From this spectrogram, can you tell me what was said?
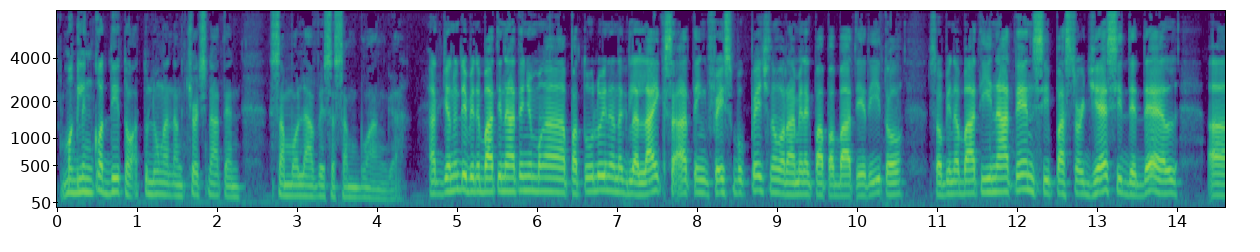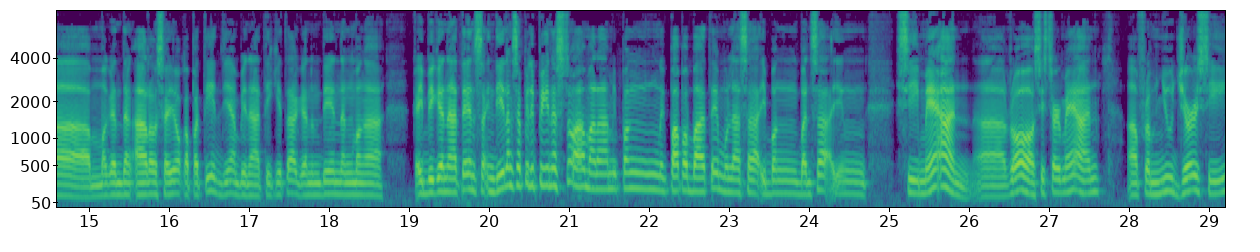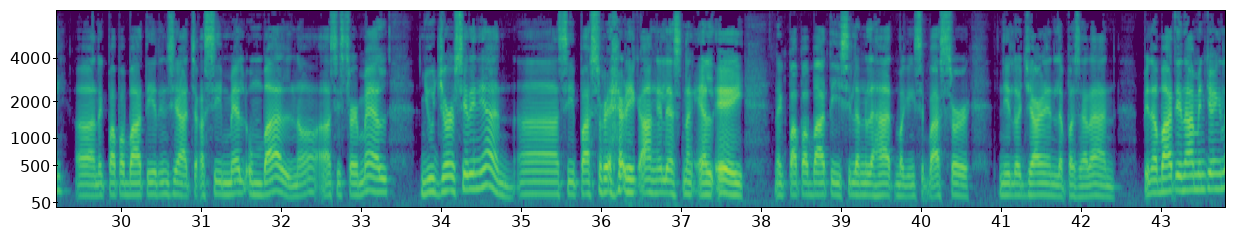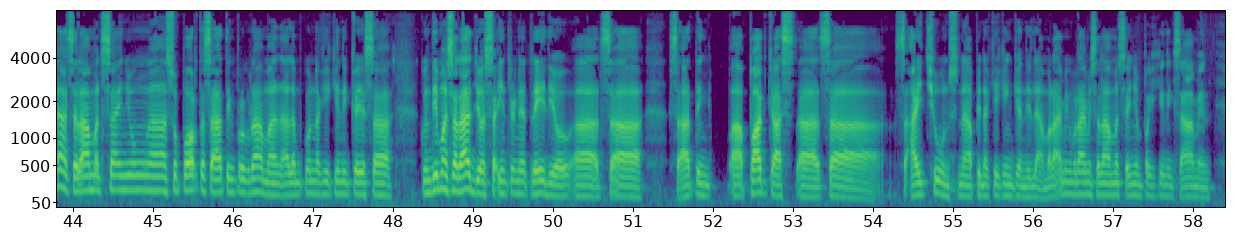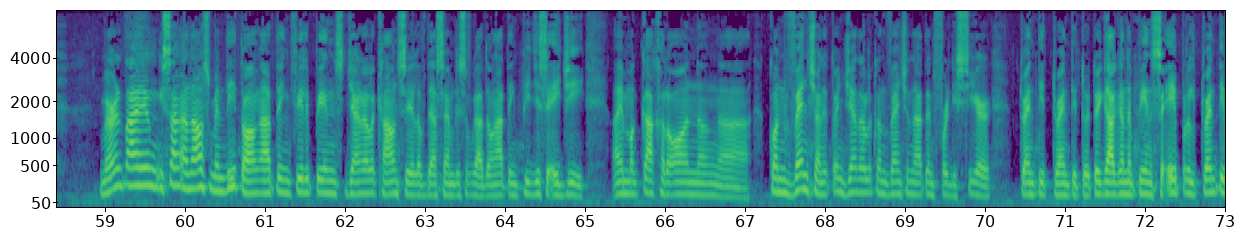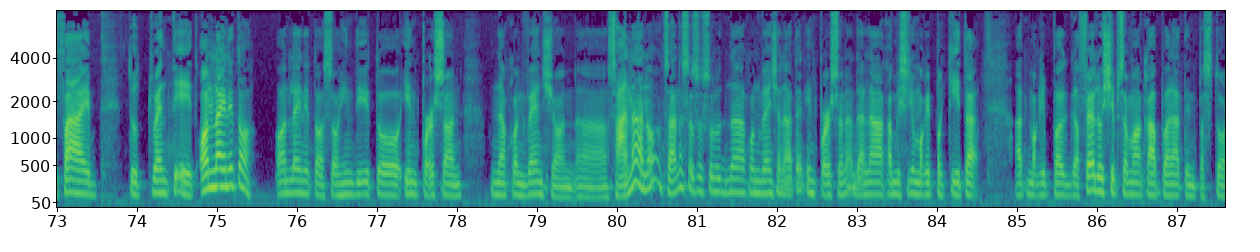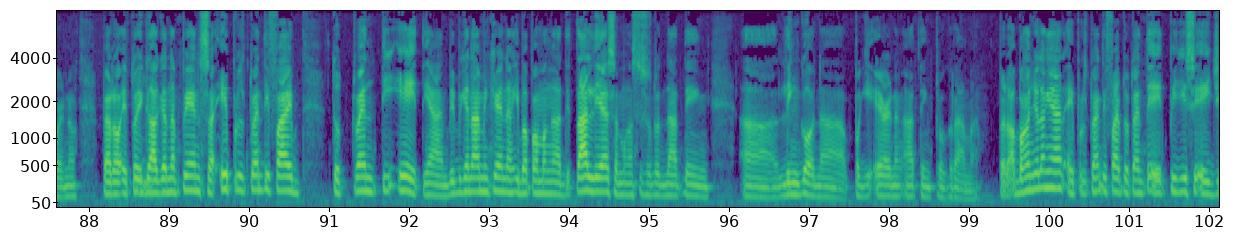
maglingkod dito at tulungan ang church natin sa Molave sa Sambuanga. At ganoon din, binabati natin yung mga patuloy na nagla-like sa ating Facebook page. No? Marami nagpapabati rito. So binabati natin si Pastor Jesse Dedel. Uh, magandang araw sa iyo kapatid. Yan, binati kita. Ganon din ng mga kaibigan natin. Sa, hindi lang sa Pilipinas to, ha? marami pang nagpapabati mula sa ibang bansa. Yung si Mean, uh, Rojo, Sister Mean, uh, from New Jersey. Uh, nagpapabati rin siya. At saka si Mel Umbal, no? Uh, Sister Mel, New Jersey rin yan. Uh, si Pastor Eric Angeles ng LA. Nagpapabati silang lahat, maging si Pastor Nilo Jaren Lapazaran. Pinabati namin kayong lahat. Salamat sa inyong uh, suporta sa ating programa. Alam ko nakikinig kayo sa, kundi man sa radyo, sa internet radio, uh, at sa, sa ating uh, podcast uh, sa, sa iTunes na pinakikinggan nila. Maraming maraming salamat sa inyong pagkikinig sa amin. Meron tayong isang announcement dito. Ang ating Philippines General Council of the Assemblies of God, ang ating PGCAG, ay magkakaroon ng uh, convention. Ito yung general convention natin for this year 2022. Ito ay gaganapin sa April 25 to 28. Online ito. Online ito. So, hindi ito in-person na convention. Uh, sana, no? Sana sa susunod na convention natin, in person na. Dahil nakakamiss yung makipagkita at makipag-fellowship sa mga kapwa natin, pastor, no? Pero ito ay gaganapin sa April 25 to 28. Yan. Bibigyan namin kayo ng iba pang mga detalye sa mga susunod nating uh, linggo na pag air ng ating programa. Pero abangan nyo lang yan, April 25 to 28, PGCAG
